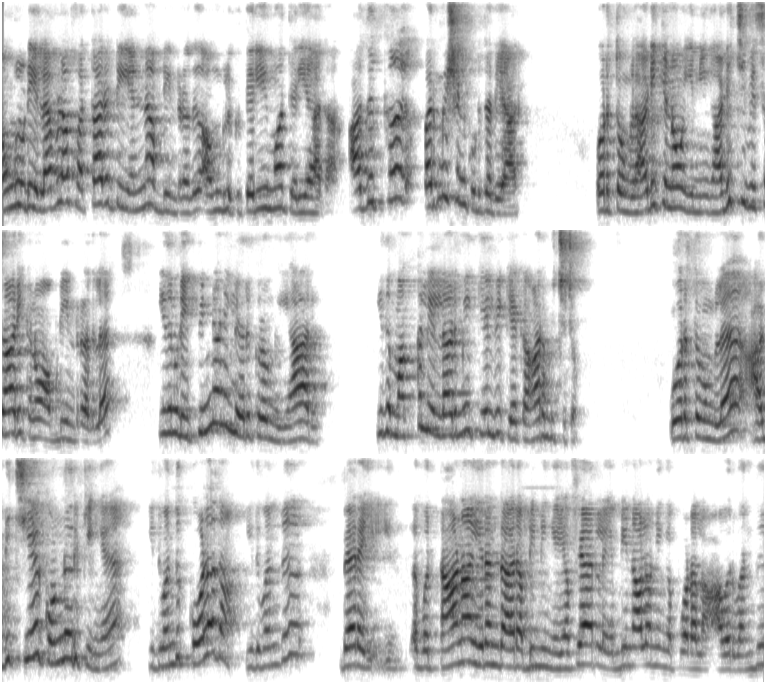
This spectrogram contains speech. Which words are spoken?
அவங்களுடைய லெவல் ஆஃப் அத்தாரிட்டி என்ன அப்படின்றது அவங்களுக்கு தெரியுமா தெரியாதா? அதுக்கு பர்மிஷன் கொடுத்தது யார்? ஒருத்தவங்களை அடிக்கணும் நீங்க அடிச்சு விசாரிக்கணும் அப்படின்றதுல இதனுடைய பின்னணியில் இருக்கிறவங்க யார்? இது மக்கள் எல்லாருமே கேள்வி கேட்க ஆரம்பிச்சிட்டோம். ஒருத்தவங்களை அடிச்சியே கொண்டு இருக்கீங்க இது வந்து கொலை தான் இது வந்து வேற அவர் தானா இறந்தார் அப்படின்னு நீங்க எஃப்ஐஆர்ல எப்படினாலும் நீங்க போடலாம். அவர் வந்து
